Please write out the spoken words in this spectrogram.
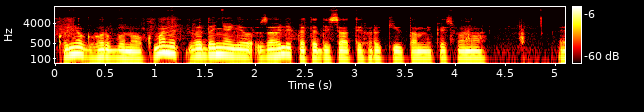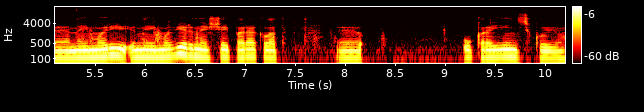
Коньок горбунок. У мене видання є взагалі 50-х років, там якесь воно е, неймовірне, ще й переклад е, українською.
